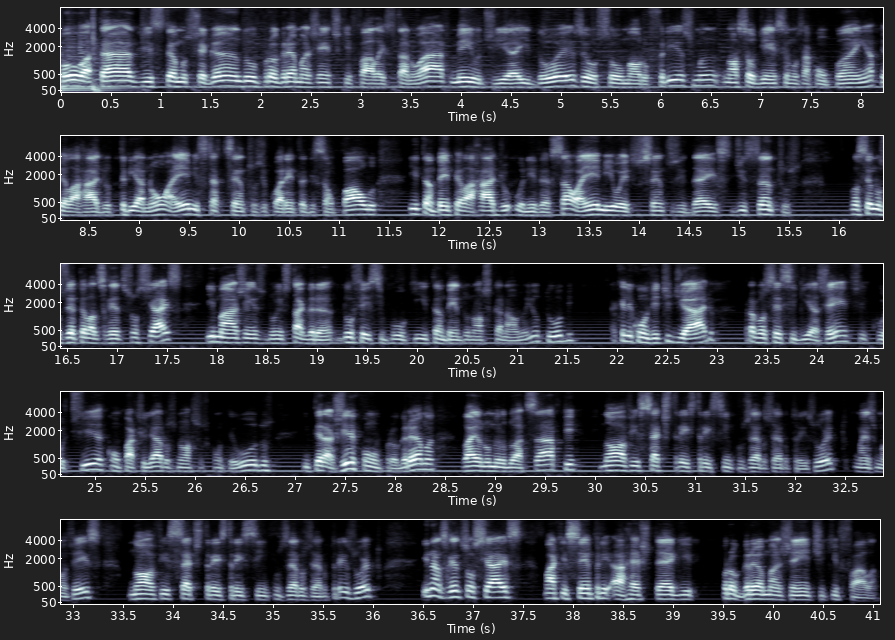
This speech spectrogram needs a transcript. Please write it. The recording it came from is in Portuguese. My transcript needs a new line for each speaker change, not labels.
boa tarde, estamos chegando. O programa Gente que Fala está no ar, meio-dia e dois. Eu sou o Mauro Friesman. Nossa audiência nos acompanha pela rádio Trianon AM 740 de São Paulo e também pela rádio Universal AM 810 de Santos. Você nos vê pelas redes sociais, imagens do Instagram, do Facebook e também do nosso canal no YouTube. Aquele convite diário para você seguir a gente, curtir, compartilhar os nossos conteúdos interagir com o programa, vai o número do WhatsApp 973350038, mais uma vez, 973350038, e nas redes sociais, marque sempre a hashtag Programa Gente que Fala.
